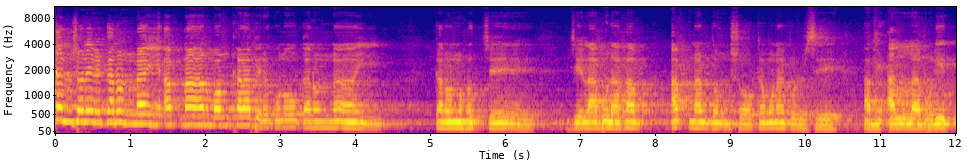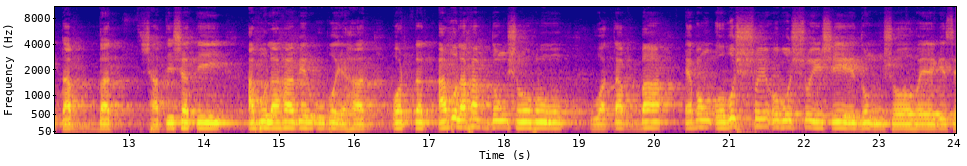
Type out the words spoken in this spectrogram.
টেনশনের কারণ নাই আপনার মন খারাপের কোনো কারণ নাই কারণ হচ্ছে যে লাবুল আহাব আপনার ধ্বংস কামনা করছে আমি আল্লাহ বলি, তাব্বাত, সাথে সাথে আবুল আহাবের উভয় হাত, অর্থাৎ আবুল আহাব ধ্বংস হোক ওয়াতাব্বা এবং অবশ্যই অবশ্যই সে ধ্বংস হয়ে গেছে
